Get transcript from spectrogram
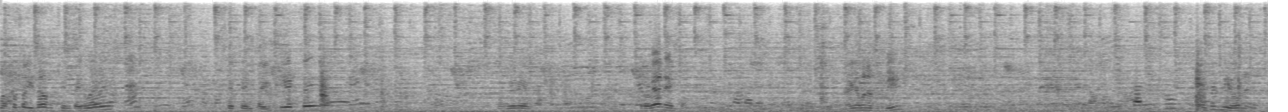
más totalizados 89. 77. Pues miren. Pero vean eso. Ahí la van a servir. Ese es mi orden.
